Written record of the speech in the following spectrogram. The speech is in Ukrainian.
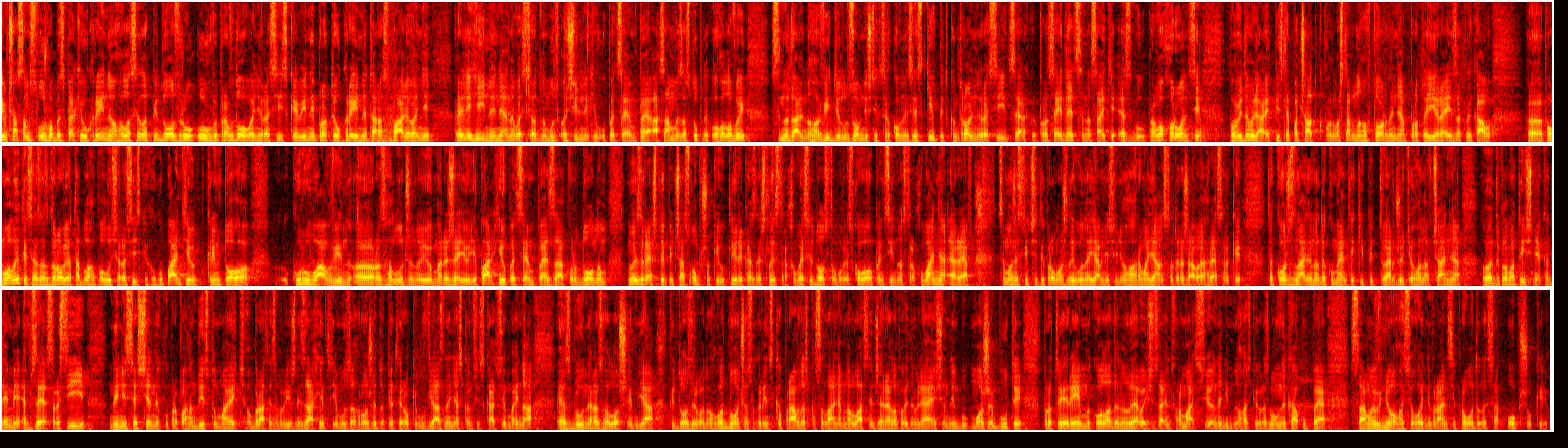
Тим часом Служба безпеки України оголосила підозру у виправдовуванні російської війни проти України та розпалюванні релігійної ненависті одному з очільників УПЦ МП, а саме заступнику голови синодального відділу зовнішніх церковних зв'язків підконтрольної Росії церкви. Про це йдеться на сайті СБУ. Правоохоронці повідомляють, після початку повномасштабного вторгнення протоїрей закликав е, помолитися за здоров'я та благополуччя російських окупантів. Крім того, курував він е, розгалудженою мережею єпархії ПЦМП за кордоном. Ну і зрештою, під час обшуків клірика знайшли страхове свідоцтво обов'язкового пенсійного страхування РФ. Це може свідчити про можливу наявність у нього громадянства держави-агресорки. Також знайдено документи, які підтверджують його навчання в дипломатичній академії МЗС Росії. Нині священнику пропагандисту мають обрати запобіжний захід. Йому загрожує до п'яти років ув'язнення з конфіскацією майна. СБУ не розголошує ім'я підозрюваного. Водночас Українська правда з посиланням на власні джерела повідомляє, що ним може бути протиєрей Микола Данилевич. За інформацією анонімного співрозмовника УП, саме в нього сьогодні вранці проводилися обшуки.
